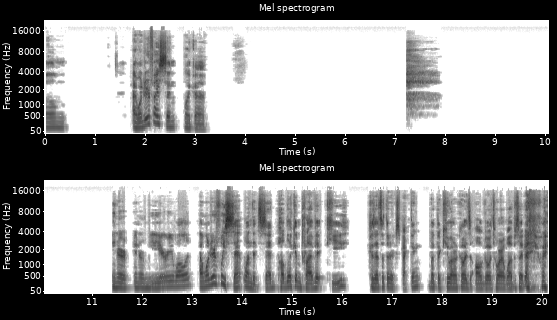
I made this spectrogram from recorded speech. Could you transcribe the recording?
Um, I wonder if I sent like a. Inter intermediary wallet. I wonder if we sent one that said public and private key because that's what they're expecting, but the QR codes all go to our website anyway.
